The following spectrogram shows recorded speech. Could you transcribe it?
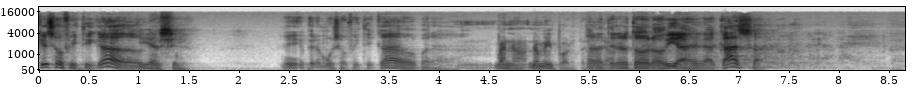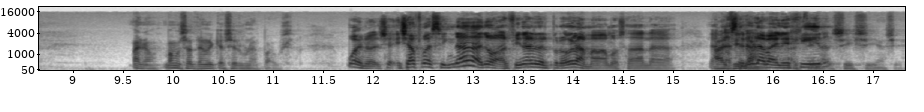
Qué sofisticado. y así. Sí, pero muy sofisticado para, Bueno, no me importa. para señor. tener todos los días en la casa. Bueno, vamos a tener que hacer una pausa. Bueno, ¿ya, ya fue asignada? No, al final del programa vamos a dar la... La Al cacerola final, va a al elegir... final, Sí, sí, así es.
